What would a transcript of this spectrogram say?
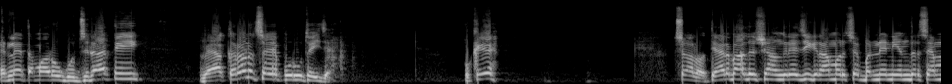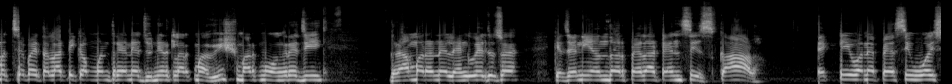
એટલે તમારું ગુજરાતી વ્યાકરણ છે એ પૂરું થઈ જાય. ઓકે ચાલો, ત્યારબાદ છે અંગ્રેજી ગ્રામર છે? બંનેની અંદર સેમ જ છે ભાઈ. તલાટી મંત્રી અને જુનિયર ક્લાર્કમાં વીસ માર્કનું અંગ્રેજી ગ્રામર અને લેંગ્વેજ છે, કે જેની અંદર પહેલા ટેન્સીસ કાળ એક્ટિવ અને પેસિવ વોઇસ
